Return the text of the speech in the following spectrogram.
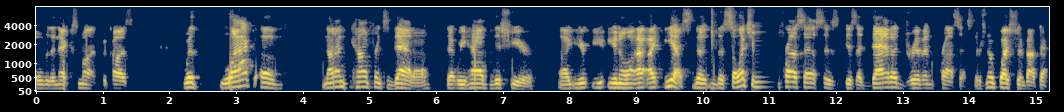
over the next month because with lack of non-conference data that we have this year. Uh, you, you know, I, I, yes, the, the selection process is, is a data driven process. There's no question about that.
